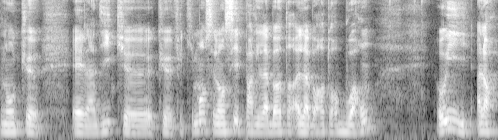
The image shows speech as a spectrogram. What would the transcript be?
Donc euh, elle indique euh, qu'effectivement c'est lancé par les laboratoires, Boiron. Oui, alors,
